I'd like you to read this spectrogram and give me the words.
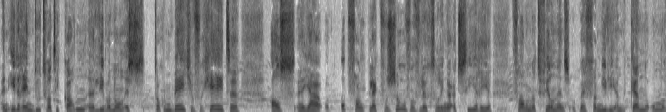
En iedereen doet wat hij kan. Eh, Libanon is toch een beetje vergeten als eh, ja, opvangplek voor zoveel vluchtelingen uit Syrië. Vooral omdat veel mensen ook bij familie en bekenden onder,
